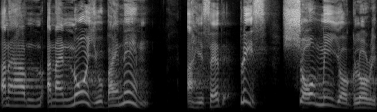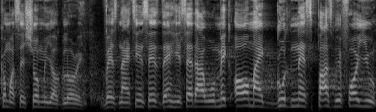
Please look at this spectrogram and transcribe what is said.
and I have and I know you by name. And he said, Please show me your glory. Come on, say, Show me your glory. Verse 19 says, Then he said, I will make all my goodness pass before you,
